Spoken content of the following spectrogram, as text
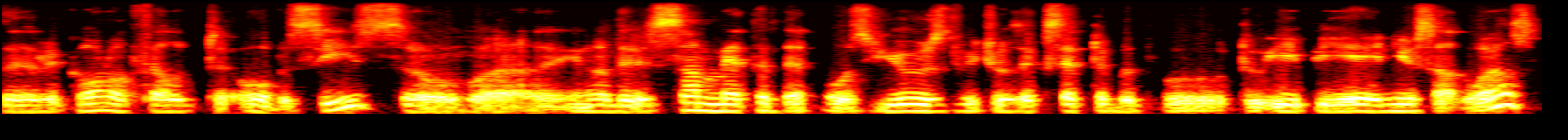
uh, felt overseas. So uh, you know there is some method that was used which was acceptable to, to epa in new south wales.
